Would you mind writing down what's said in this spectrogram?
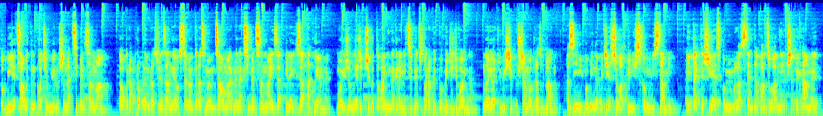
To bije cały ten kocioł i ruszę na Xiben Sanma. Dobra, problem rozwiązany. Ja ustawiam teraz moją całą armię na Xiben Sanma i za chwilę ich zaatakujemy. Moi żołnierze przygotowani na granicy, więc pora wypowiedzieć wojnę. No i oczywiście puszczamy od razu plan. A z nimi powinno być jeszcze łatwiej niż z komunistami. No i tak też jest, pomimo Lastenda bardzo ładnie ich przepychamy.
